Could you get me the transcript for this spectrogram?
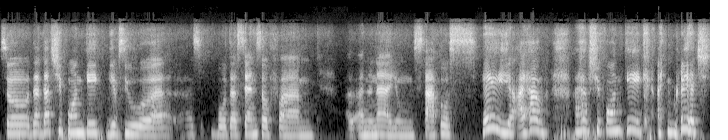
So that that chiffon cake gives you uh, both a sense of um, ano na yung status. Hey, I have I have chiffon cake. I'm rich.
